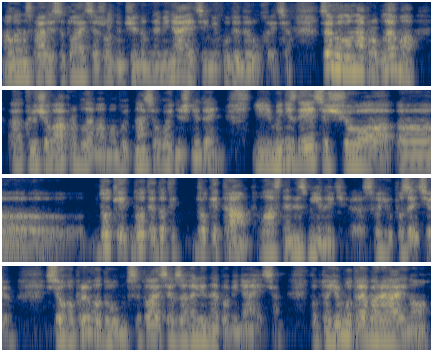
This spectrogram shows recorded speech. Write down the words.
Але насправді ситуація жодним чином не міняється і нікуди не рухається. Це головна проблема, е, ключова проблема, мабуть, на сьогоднішній день. І мені здається, що е, доки, доти, доти, доки Трамп власне не змінить е, свою позицію з цього приводу, ситуація взагалі не поміняється. Тобто йому треба реально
